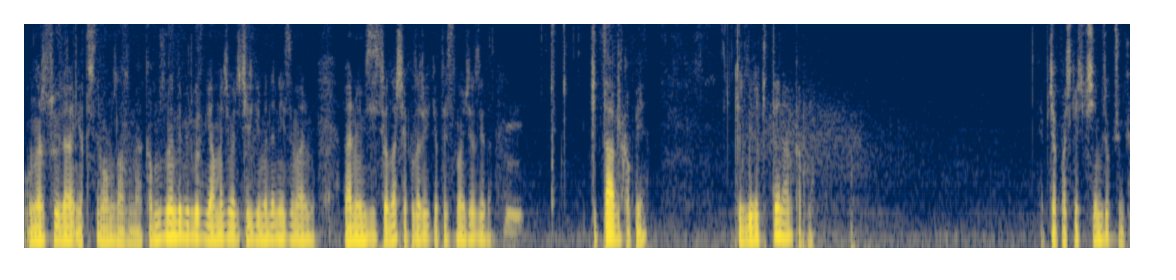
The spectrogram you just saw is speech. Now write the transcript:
Onları suyla yatıştırmamız lazım ya. Kapımızın önünde bir grup yağmacı var. İçeri girmelerine izin verme, vermemizi istiyorlar. Şakaları ya teslim olacağız ya da kitle abi kapıyı. Kirliyle kitleyin abi kapıyı. Yapacak başka hiçbir şeyimiz yok çünkü.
